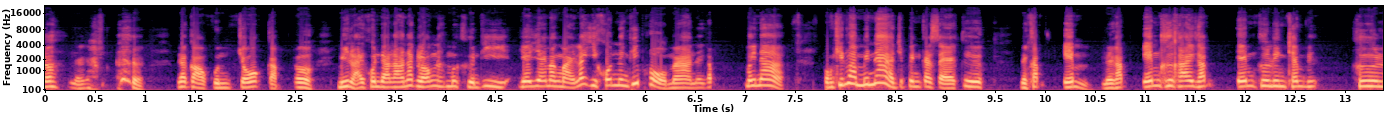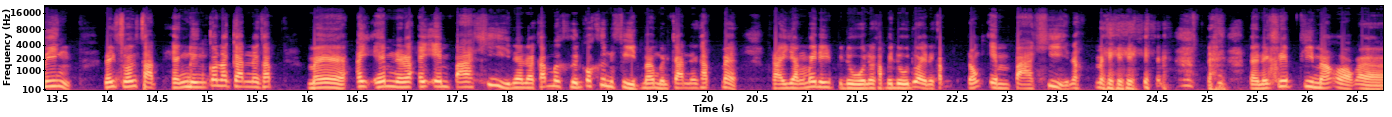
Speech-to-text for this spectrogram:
เนาะนะครับแล้วก็คุณโจ๊กกับเออมีหลายคนดารานักร้องนะเมื่อคืนที่เยอะแยะมากมาย แล้วอีกคนหนึ่งที่โผล่มานะครับไม่น่า ผมคิดว่าไม่น่าจะเป็นกระแสคือนะครับเอ็มนะครับเอ็มคือใครครับเอ็มคือลิงแชมป์คือลิงในสวนสัตว์แห่งหนึ่งก็แล้วกันนะครับ ม่ไอเอ็มเนี่ยนะไอเอ็มปาขี้เนี่ยนะครับเมื่อคืนก็ขึ้นฟีดมาเหมือนกันนะครับแม่ใครยังไม่ได้ไปดูนะครับไปดูด้วยนะครับน้องเอ็มปาขี้นะแม่แต่ในคลิปที่มาออกเอ่อ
